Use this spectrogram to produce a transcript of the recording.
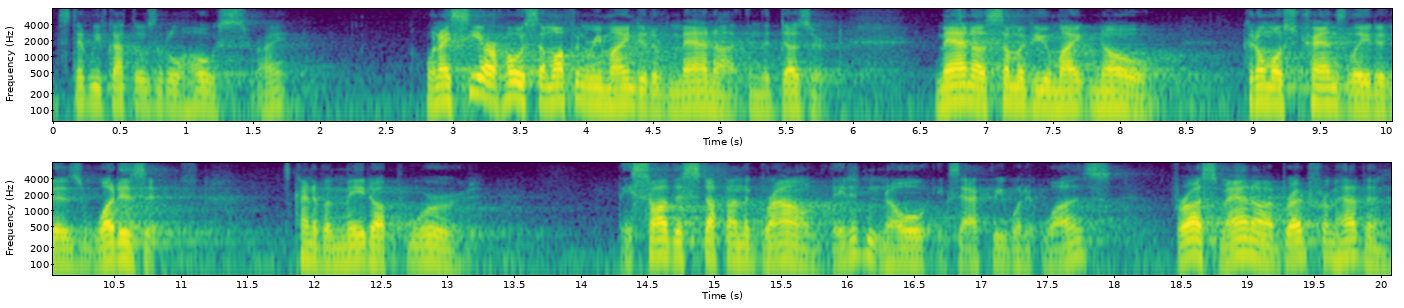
Instead, we've got those little hosts, right? When I see our hosts, I'm often reminded of manna in the desert. Manna, some of you might know, Could almost translate it as, What is it? Kind of a made up word. They saw this stuff on the ground. They didn't know exactly what it was. For us, manna, bread from heaven.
